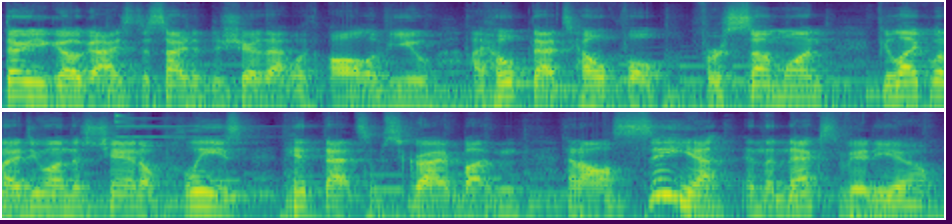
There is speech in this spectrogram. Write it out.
There you go, guys. Decided to share that with all of you. I hope that's helpful for someone. If you like what I do on this channel, please hit that subscribe button, and I'll see you in the next video.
